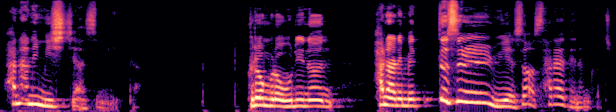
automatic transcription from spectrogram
하나님이시지 않습니까? 그러므로 우리는 하나님의 뜻을 위해서 살아야 되는 거죠.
